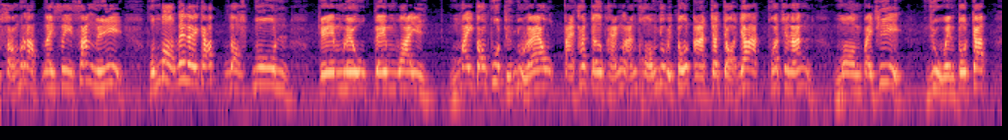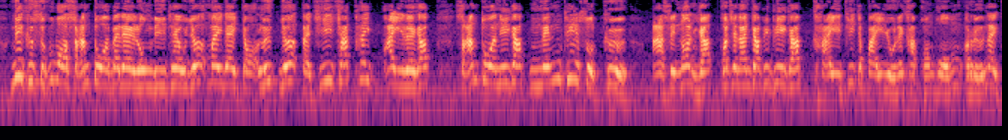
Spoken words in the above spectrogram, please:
ๆสำหรับในซีซั่นนี้ ผมบอกได้เลยครับดอร์ทมูล เกมเร็วเกมไวไม่ต้องพูดถึงอยู่แล้ว แต่ถ้าเจอแผงหลังของยูเวนตุสอาจจะเจาะยาก เพราะฉะนั้นมองไปที่ยูเวนตุสครับ นี่คือศึกฟุตบอลสามตัวไม่ได้ลงดีเทลเยอะไม่ได้เจาะลึกเยอะแต่ชี้ชัดให้ไปเลยครับสามตัวนี้ครับ เน้นที่สุดคือ อาร์เซนอลครับ เพราะฉะนั้นครับพี่ๆครับ ใครที่จะไปอยู่ในขับของผม หรือในโก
